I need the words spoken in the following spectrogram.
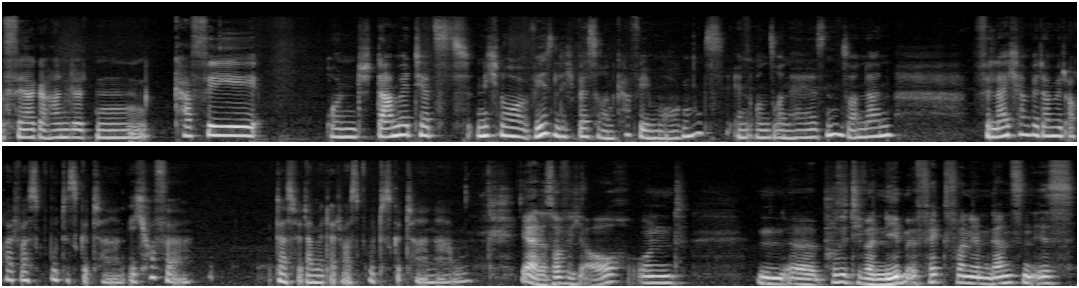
fair gehandelten Kaffee und damit jetzt nicht nur wesentlich besseren Kaffee morgens in unseren Hälsen, sondern Vielleicht haben wir damit auch etwas Gutes getan. Ich hoffe, dass wir damit etwas Gutes getan haben. Ja, das hoffe ich auch. Und ein äh, positiver Nebeneffekt von dem Ganzen ist,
